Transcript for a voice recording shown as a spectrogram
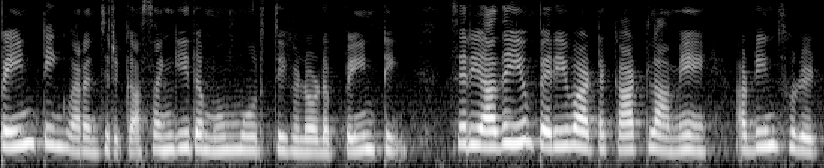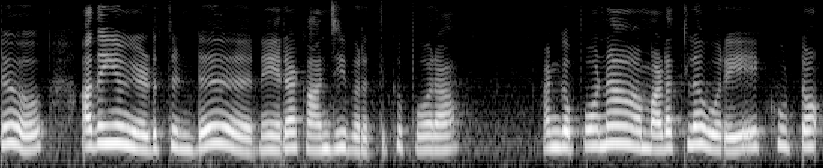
பெயிண்டிங் வரைஞ்சிருக்கா சங்கீத மும்மூர்த்திகளோட பெயிண்டிங் சரி அதையும் பெரியவாட்டை காட்டலாமே அப்படின்னு சொல்லிட்டு அதையும் எடுத்துட்டு நேராக காஞ்சிபுரத்துக்கு போகிறா அங்கே போனால் மடத்தில் ஒரே கூட்டம்.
